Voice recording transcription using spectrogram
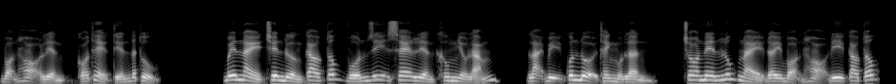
bọn họ liền có thể tiến đất thủ. Bên này trên đường cao tốc vốn dĩ xe liền không nhiều lắm, lại bị quân đội thành một lần, cho nên lúc này đây bọn họ đi cao tốc.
